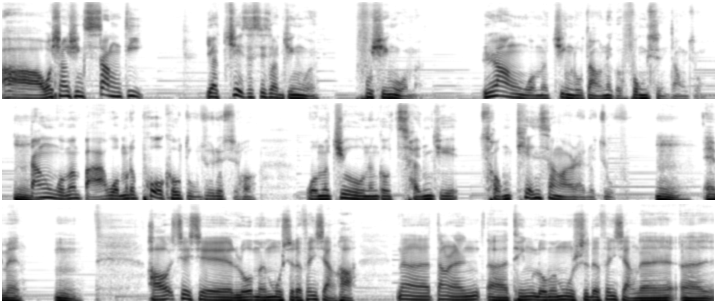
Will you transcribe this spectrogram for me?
啊，我相信上帝要借着这段经文复兴我们。让我们进入到那个丰盛当中。当我们把我们的破口堵住的时候，我们就能够承接从天上而来的祝福。嗯，Amen。嗯，好，谢谢罗门牧师的分享哈。那当然，呃，听罗门牧师的分享呢，呃，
